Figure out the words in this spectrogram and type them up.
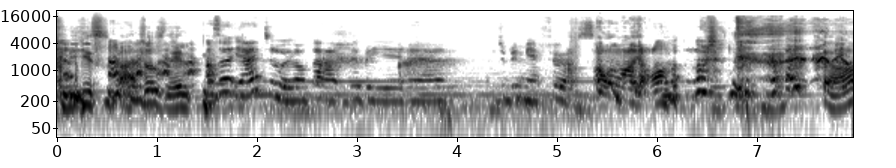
Please, vær så snill. Altså, jeg tror jo at det, er, det blir eh, Du blir mer følsom. Å ja! Når ja.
